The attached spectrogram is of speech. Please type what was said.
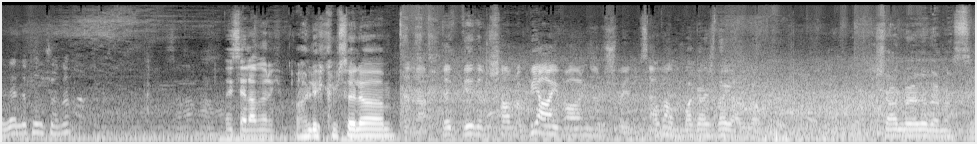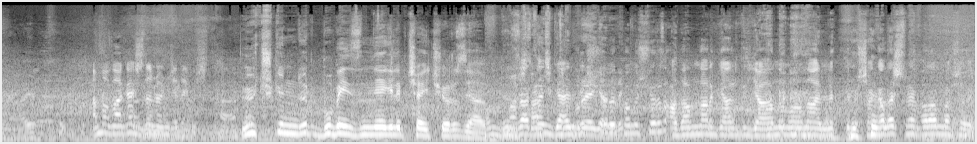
Neden ne konuşuyorsun lan? Hey selamünaleyküm. Aleykümselam. Dedim Şarlo bir ay falan görüşmeyelim sen. Adam bagajda geldi Şarlo'ya da demezsin ya. Ayıp. Ama bagajdan önce demiştin. 3 gündür bu benzinliğe gelip çay içiyoruz ya. Dün Maçtan zaten çıktık, geldik buraya şurada geldik. konuşuyoruz. Adamlar geldi yağını mağını halletti. Şakalaşmaya falan başladık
